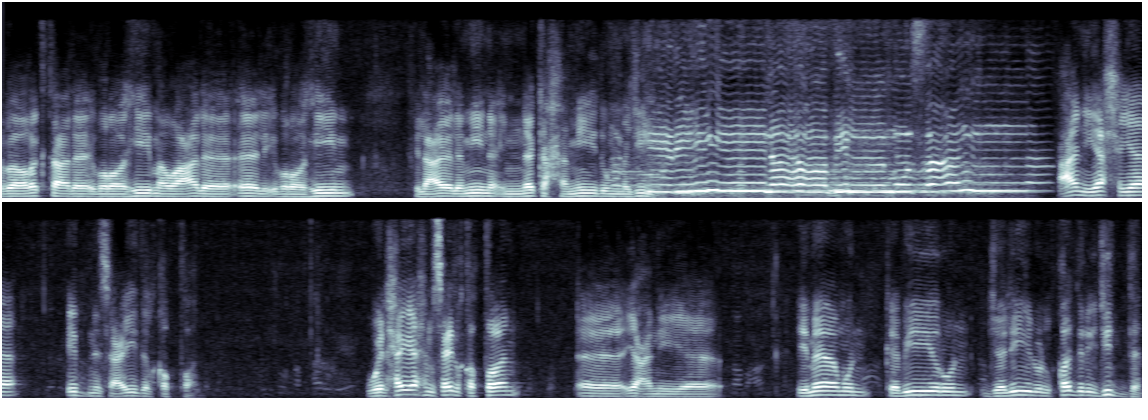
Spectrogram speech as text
باركت على إبراهيم وعلى آل إبراهيم في العالمين إنك حميد مجيد. عن يحيى ابن سعيد القطان. والحقيقة ابن سعيد القطان آه، يعني آه، إمام كبير جليل القدر جدا.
